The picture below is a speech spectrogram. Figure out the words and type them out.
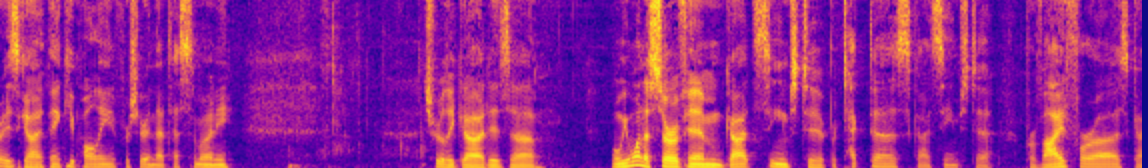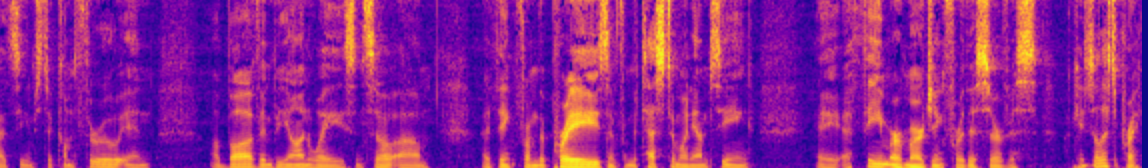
Praise God. Thank you, Pauline, for sharing that testimony. Truly, God is, uh, when we want to serve Him, God seems to protect us, God seems to provide for us, God seems to come through in above and beyond ways. And so um, I think from the praise and from the testimony, I'm seeing a, a theme emerging for this service. Okay, so let's pray.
